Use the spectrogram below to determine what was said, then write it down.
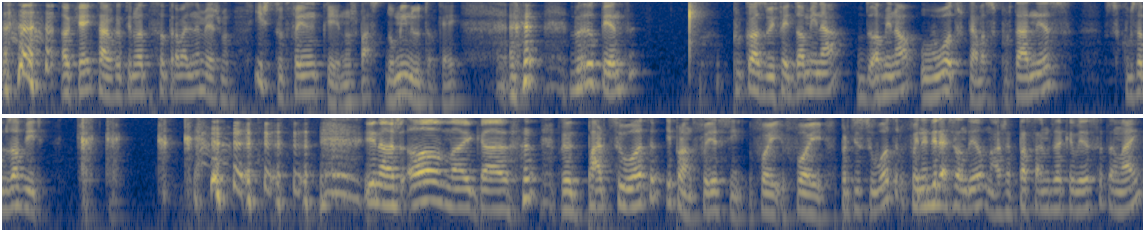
ok? Tá, continua o seu trabalho na mesma. Isto tudo foi em quê? Num espaço de um minuto, ok? de repente, por causa do efeito dominó, dominó o outro que estava suportado nesse, começamos a ouvir. e nós, oh my god, parte-se o outro e pronto, foi assim. Foi, foi, partiu-se o outro, foi na direção dele, nós já passámos a cabeça também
